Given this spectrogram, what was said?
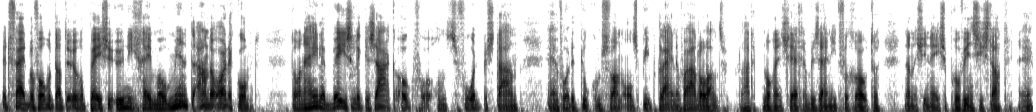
Het feit bijvoorbeeld dat de Europese Unie geen moment aan de orde komt. Toch een hele wezenlijke zaak ook voor ons voortbestaan en voor de toekomst van ons piepkleine vaderland. Laat ik nog eens zeggen, we zijn niet veel groter dan een Chinese provinciestad. Hè? Je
